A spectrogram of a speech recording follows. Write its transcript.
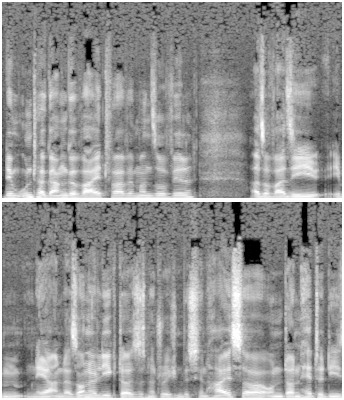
dem Untergang geweiht war, wenn man so will. Also weil sie eben näher an der Sonne liegt, da ist es natürlich ein bisschen heißer und dann hätte die,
